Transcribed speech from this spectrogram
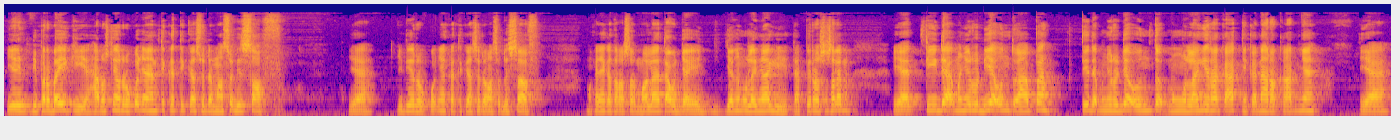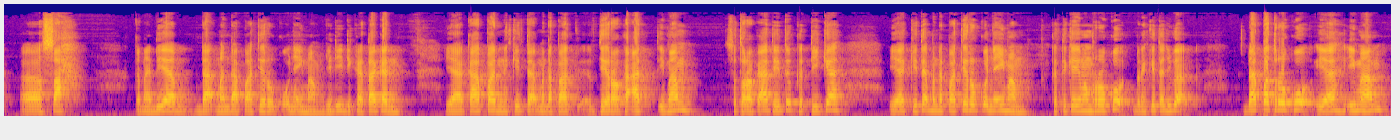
ya diperbaiki harusnya rukuknya nanti ketika sudah masuk di soft. Ya jadi rukuknya ketika sudah masuk di soft. Makanya kata Rasulullah tahu "Ja- jangan ulangi lagi. Tapi Rasulullah ya tidak menyuruh dia untuk apa? Tidak menyuruh dia untuk mengulangi rakaatnya karena rakaatnya ya eh, sah. Karena dia da- mendapati rukuknya imam. Jadi dikatakan ya kapan kita mendapati rakaat imam? Satu rakaat itu ketika ya kita mendapati rukuknya imam. Ketika imam ruku dan kita juga dapat ruku ya imam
